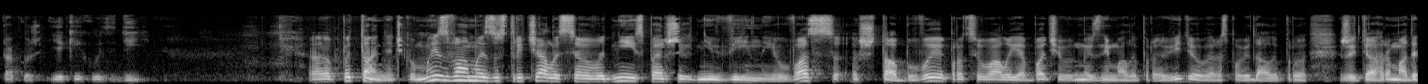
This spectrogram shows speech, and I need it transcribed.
також якихось дій. Е, Питаннячко. Ми з вами зустрічалися в одній з перших днів війни. У вас штаб. Ви працювали, я бачив, ми знімали про відео, ви розповідали про життя громади.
